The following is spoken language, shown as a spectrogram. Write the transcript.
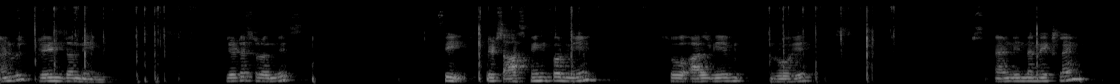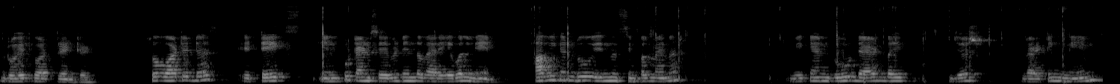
And we'll print the name. Let us run this. See it's asking for name. So I'll give Rohit. And in the next line Rohit got printed so what it does it takes input and save it in the variable name. How we can do in a simple manner? We can do that by just writing name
